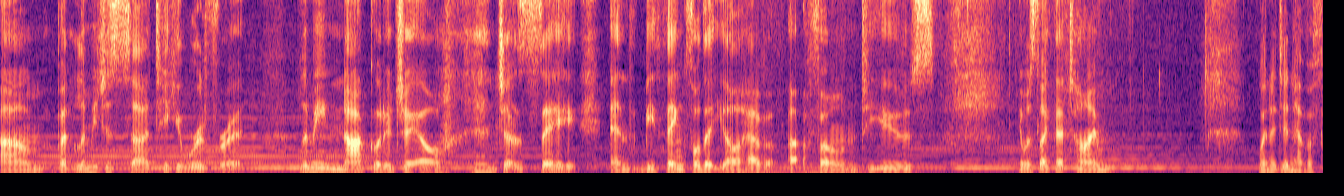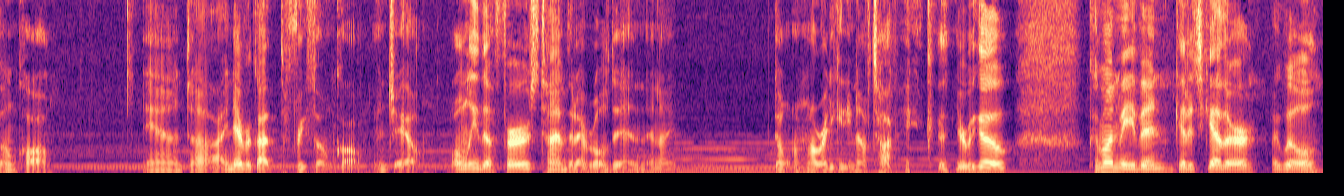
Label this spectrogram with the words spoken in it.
Um, but let me just uh, take your word for it. Let me not go to jail and just say and be thankful that y'all have a, a phone to use. It was like that time when I didn't have a phone call. And uh, I never got the free phone call in jail. Only the first time that I rolled in, and I don't, I'm already getting off topic. Here we go. Come on, Maven, get it together. I will.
